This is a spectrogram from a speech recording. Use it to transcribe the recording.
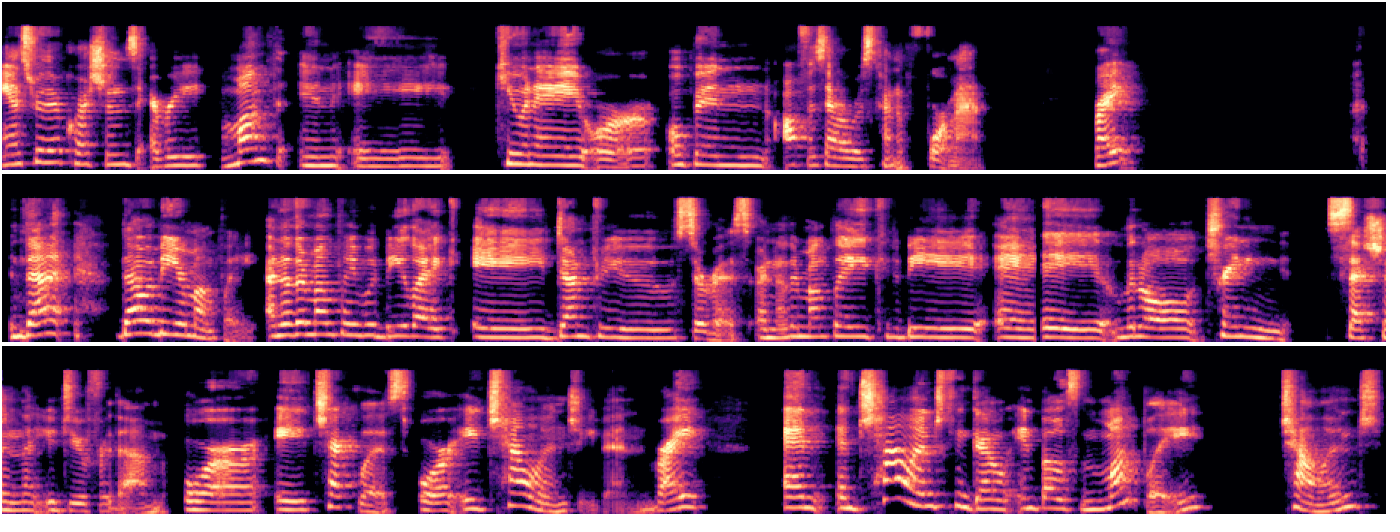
answer their questions every month in a Q&A or open office hours kind of format, right? That that would be your monthly. Another monthly would be like a done for you service. Another monthly could be a, a little training session that you do for them or a checklist or a challenge even right? And and challenge can go in both monthly challenge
